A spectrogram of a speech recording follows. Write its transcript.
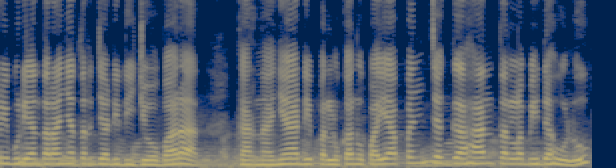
ribu di antaranya terjadi di Jawa Barat. Karenanya diperlukan upaya pencegahan terlebih dahulu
